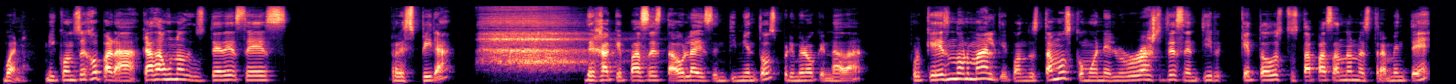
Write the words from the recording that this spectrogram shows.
Bueno, mi consejo para cada uno de ustedes es, respira, deja que pase esta ola de sentimientos, primero que nada, porque es normal que cuando estamos como en el rush de sentir que todo esto está pasando en nuestra mente,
